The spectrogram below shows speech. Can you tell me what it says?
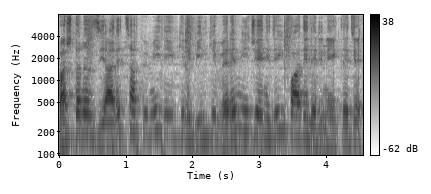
başkanın ziyaret takvimiyle ilgili bilgi veremeyeceğini de ifadelerini ekledi.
